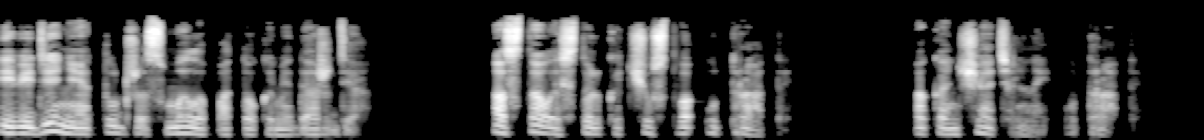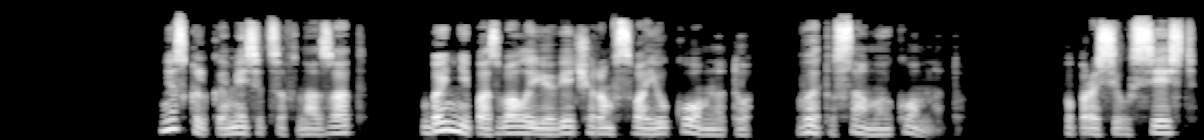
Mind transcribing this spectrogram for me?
и видение тут же смыло потоками дождя. Осталось только чувство утраты, окончательной утраты. Несколько месяцев назад Бенни позвал ее вечером в свою комнату, в эту самую комнату. Попросил сесть,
